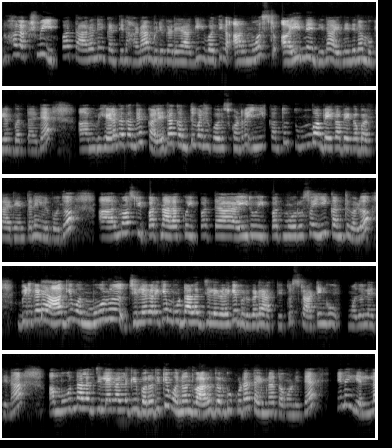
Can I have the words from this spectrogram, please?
ಗೃಹಲಕ್ಷ್ಮಿ ಇಪ್ಪತ್ತಾರನೇ ಕಂತಿನ ಹಣ ಬಿಡುಗಡೆಯಾಗಿ ಇವತ್ತಿಗೆ ಆಲ್ಮೋಸ್ಟ್ ಐದನೇ ದಿನ ಐದನೇ ದಿನ ಮುಗಿಯೋಕೆ ಬರ್ತಾ ಇದೆ. ಹೇಳಬೇಕಂದ್ರೆ ಕಳೆದ ಕಂತುಗಳಿಗೆ ಹೋಲಿಸ್ಕೊಂಡ್ರೆ ಈ ಕಂತು ತುಂಬ ಬೇಗ ಬೇಗ ಬರ್ತಾ ಇದೆ ಅಂತಲೇ ಹೇಳ್ಬೋದು. ಆಲ್ಮೋಸ್ಟ್ ಇಪ್ಪತ್ನಾಲ್ಕು, ಇಪ್ಪತ್ತೈದು ಇಪ್ಪತ್ತ್ಮೂರು ಸೊ ಈ ಕಂತುಗಳು ಬಿಡುಗಡೆ ಆಗಿ ಒಂದು ಮೂರು ಜಿಲ್ಲೆಗಳಿಗೆ, ಮೂರ್ನಾಲ್ಕು ಜಿಲ್ಲೆಗಳಿಗೆ ಬಿಡುಗಡೆ ಆಗ್ತಿತ್ತು ಸ್ಟಾರ್ಟಿಂಗು ಮೊದಲನೇ ದಿನ. ಆ ಮೂರ್ನಾಲ್ಕು ಜಿಲ್ಲೆಗಳಿಗೆ ಬರೋದಕ್ಕೆ ಒಂದೊಂದು ವಾರದವರೆಗೂ ಕೂಡ ಟೈಮ್ನ ತೊಗೊಂಡಿದ್ದೆ. ಇನ್ನು ಎಲ್ಲ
